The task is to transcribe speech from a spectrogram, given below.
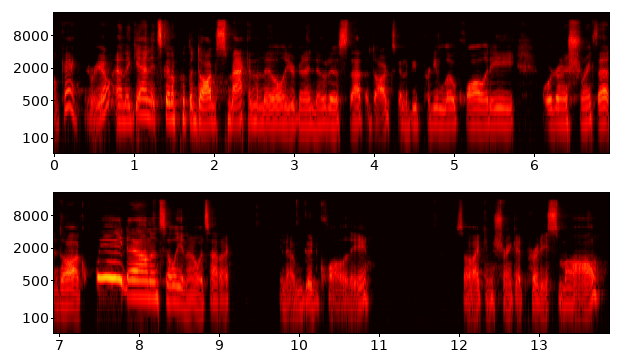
Okay, there we go. And again, it's going to put the dog smack in the middle. You're going to notice that the dog's going to be pretty low quality. We're going to shrink that dog way down until, you know, it's at a, you know, good quality. So I can shrink it pretty small.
